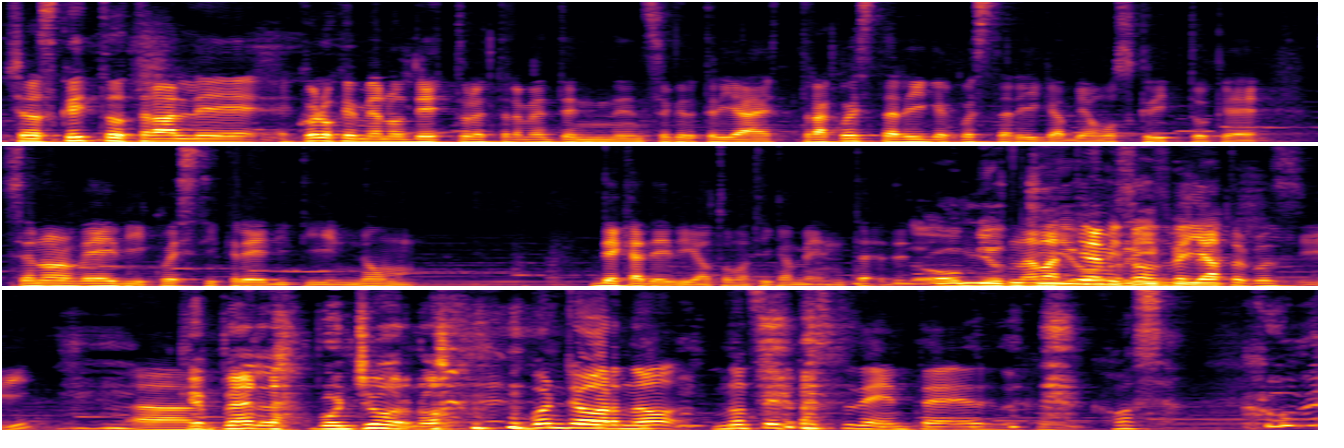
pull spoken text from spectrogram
c'era scritto tra le... quello che mi hanno detto letteralmente in, in segreteria è tra questa riga e questa riga abbiamo scritto che se non avevi questi crediti non decadevi automaticamente. Oh mio Una Dio, mattina mi sono orribile. svegliato così. Um, Che bella, buongiorno. Buongiorno, non sei più studente. Cosa? Come?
